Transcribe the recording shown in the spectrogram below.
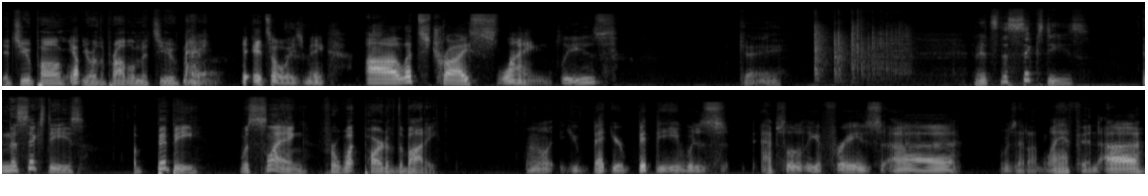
It's you, Paul. Yep. You're the problem. It's you. It's always me. Uh, let's try slang, please. Okay. And it's the 60s. In the 60s, a bippy was slang for what part of the body? Well, you bet your bippy was absolutely a phrase. Uh, what was that on Laugh-In? Uh,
